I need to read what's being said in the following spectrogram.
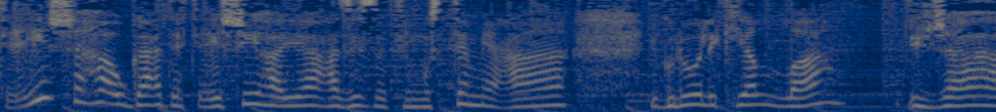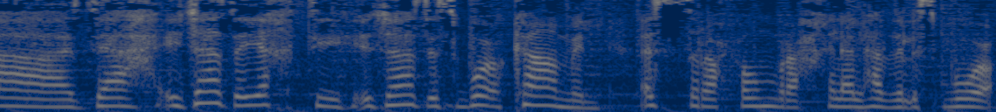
تعيشها أو قاعدة تعيشيها يا عزيزتي المستمعة. يقولوا لك يلا إجازة إجازة يا أختي إجازة أسبوع كامل أسرح وامرح خلال هذا الأسبوع.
